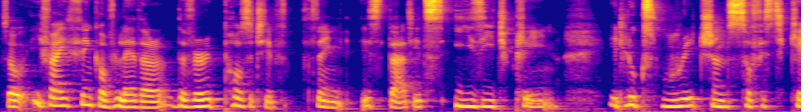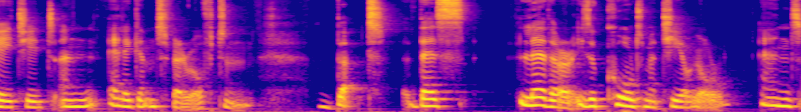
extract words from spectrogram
So if I think of leather, the very positive thing is that it's easy to clean. It looks rich and sophisticated and elegant very often. But there's leather is a cold material and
